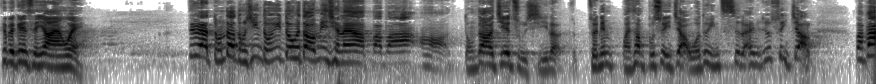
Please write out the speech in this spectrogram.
可不可以跟神要安慰？对啊，懂道、懂心、懂义都会到我面前来啊！爸爸啊，懂道要接主席了。昨天晚上不睡觉，我都已经吃了，哎，就睡觉了。爸爸，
